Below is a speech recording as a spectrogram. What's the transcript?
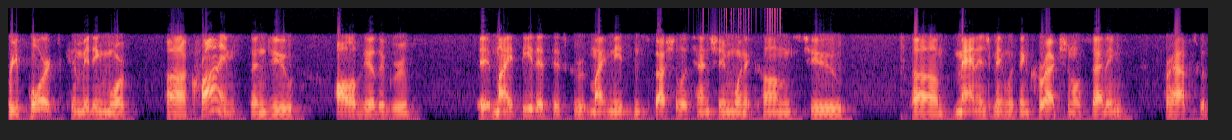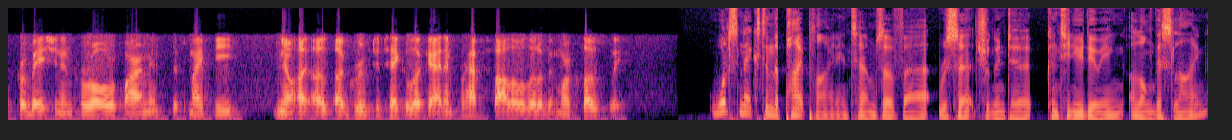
report committing more uh, crimes than do all of the other groups, it might be that this group might need some special attention when it comes to um, management within correctional settings, perhaps with probation and parole requirements. This might be you know, a, a group to take a look at and perhaps follow a little bit more closely. What's next in the pipeline in terms of uh, research you're going to continue doing along this line?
